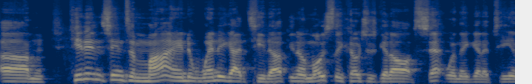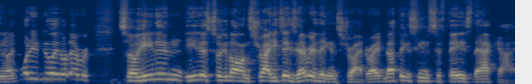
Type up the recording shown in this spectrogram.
Um, he didn't seem to mind when he got teed up. You know, mostly coaches get all upset when they get a tee and they're like, "What are you doing?" Whatever. So he didn't. He just took it all in stride. He takes everything in stride, right? Nothing seems to phase that guy.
